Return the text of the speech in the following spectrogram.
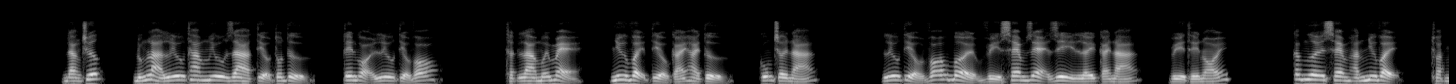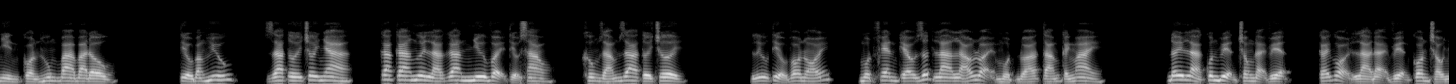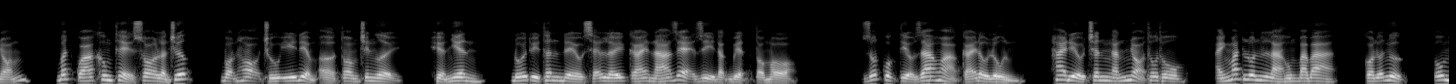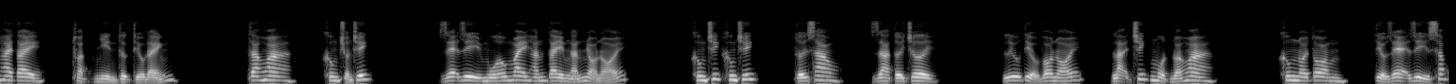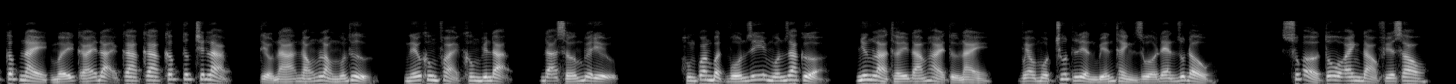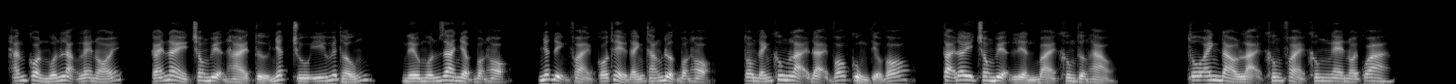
Đằng trước, đúng là Lưu Tham Lưu gia tiểu tôn tử, tên gọi Lưu Tiểu Võ. Thật là mới mẻ, như vậy tiểu cái hài tử, cũng chơi ná. Lưu Tiểu Võ bởi vì xem dẹ gì lấy cái ná, vì thế nói. Các ngươi xem hắn như vậy, thoạt nhìn còn hung ba ba đầu. Tiểu bằng hữu, ra tới chơi nha, ca ca ngươi là gan như vậy tiểu sao, không dám ra tới chơi. Lưu Tiểu Võ nói, một phen kéo rất la láo loại một đóa tám cánh mai. Đây là quân viện trong đại viện, cái gọi là đại viện con cháu nhóm, bất quá không thể so lần trước, bọn họ chú ý điểm ở Tom trên người, hiển nhiên, đối tùy thân đều sẽ lấy cái ná rẻ gì đặc biệt tò mò. Rốt cuộc tiểu ra hỏa cái đầu lùn, hai điều chân ngắn nhỏ thô thô, ánh mắt luôn là hung ba ba, còn đỡ ngực, ôm hai tay, thuật nhìn thực thiếu đánh. Ta hoa, không chuẩn trích. Rẻ gì múa may hắn tay ngắn nhỏ nói. Không trích không trích, tới sao, ra tới chơi. Lưu tiểu vo nói, lại trích một đóa hoa. Không nói Tom, tiểu dẹ gì sắp cấp này mấy cái đại ca ca cấp tức chết lạc, tiểu ná nóng lòng muốn thử, nếu không phải không viên đạn, đã sớm bị hiệu. Hùng quang bật vốn dĩ muốn ra cửa, nhưng là thấy đám hải tử này, veo một chút liền biến thành rùa đen rút đầu. Xúc ở tô anh đảo phía sau, hắn còn muốn lặng lẽ nói, cái này trong viện hải tử nhất chú ý huyết thống, nếu muốn gia nhập bọn họ, nhất định phải có thể đánh thắng được bọn họ, Tom đánh không lại đại võ cùng tiểu võ, tại đây trong viện liền bài không thượng hảo. Tô Anh Đào lại không phải không nghe nói qua.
